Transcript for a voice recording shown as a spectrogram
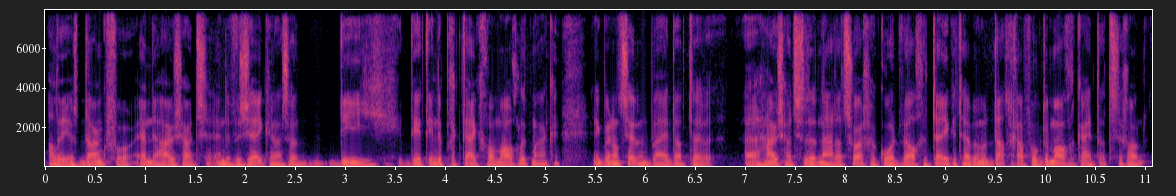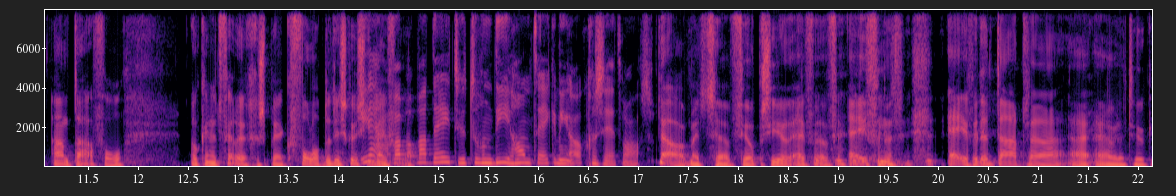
allereerst dank voor en de huisartsen en de verzekeraars die dit in de praktijk gewoon mogelijk maken. ik ben ontzettend blij dat de huisartsen daarna dat zorgakkoord wel getekend hebben. Want dat gaf ook de mogelijkheid dat ze gewoon aan tafel ook in het verdere gesprek volop de discussie ja, wat, wat, deed u toen die handtekening ook gezet was? Nou, met uh, veel plezier. Even, even, een, even een taart uh, uh, natuurlijk.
